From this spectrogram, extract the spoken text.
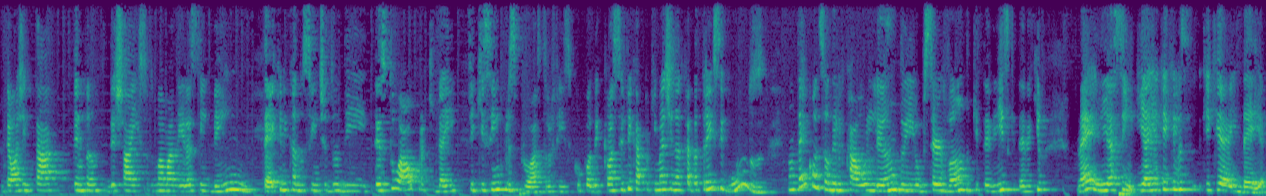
Então, a gente está tentando deixar isso de uma maneira, assim, bem técnica, no sentido de textual, para que daí fique simples para o astrofísico poder classificar, porque imagina, cada três segundos, não tem condição dele ficar olhando e observando que teve isso, que teve aquilo, né? E assim, e aí o que que eles o que, que é a ideia?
